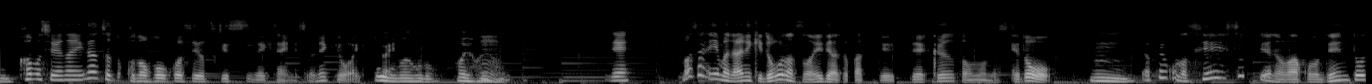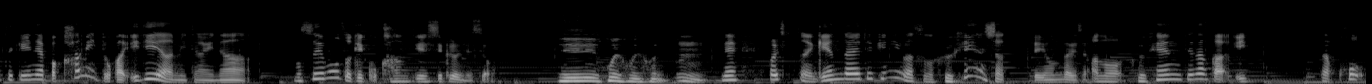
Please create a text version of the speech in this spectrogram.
うんかもしれないが、ちょっとこの方向性を突き進んでいきたいんですよね、今日は一うん。お。なるほど。はいはいはい。で、まさに今ね、兄貴ドーナツのイデアとかって言ってくれたと思うんですけど、うん。やっぱりこの性質っていうのは、この伝統的にね、やっぱ神とかイデアみたいな、もうそういうものと結構関係してくるんですよ。へえ、はいはいはい。うん。で、これちょっとね、現代的にはその普遍者って呼んだりする。あの、普遍ってなんか、い、なんか個、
